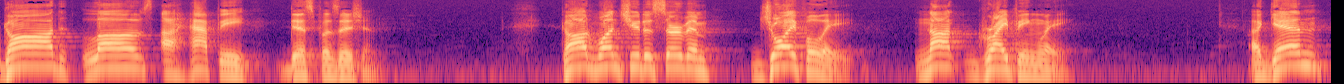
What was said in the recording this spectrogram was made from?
God loves a happy disposition. God wants you to serve Him joyfully, not gripingly. Again,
